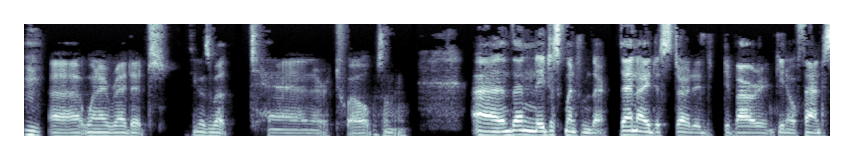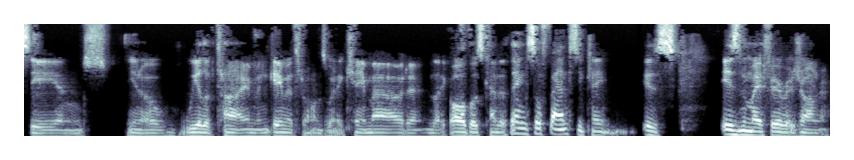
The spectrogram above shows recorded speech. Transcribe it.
mm. uh, when I read it. I think it was about 10 or 12 or something. And then it just went from there. Then I just started devouring, you know, fantasy and you know Wheel of Time and Game of Thrones when it came out and like all those kind of things. So fantasy came is is my favorite genre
